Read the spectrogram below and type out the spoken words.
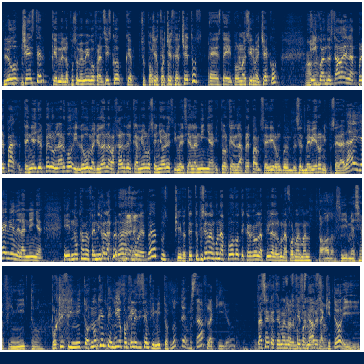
Luego Chester, que me lo puso mi amigo Francisco, que supongo que Chester, por Chester Chetos. Este, y por no decirme Checo. Y cuando estaba en la prepa, tenía yo el pelo largo y luego me ayudaban a bajar del camión los señores y me decían la niña. Y porque en la prepa se dieron, se me vieron y pues era, ay, ahí viene la niña. Y nunca me ofendió, la verdad. Era como de, ah, pues chido. ¿Te, te pusieron algún apodo? ¿Te cargaron la pila de alguna forma, hermano? Todo, sí, me decían finito. ¿Por qué finito? Nunca he entendido por qué les dicen finito. No te, estaba flaquillo. Acércate, hermano. Pues a lo ¿qué es mejor? Estaba flaquito y,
